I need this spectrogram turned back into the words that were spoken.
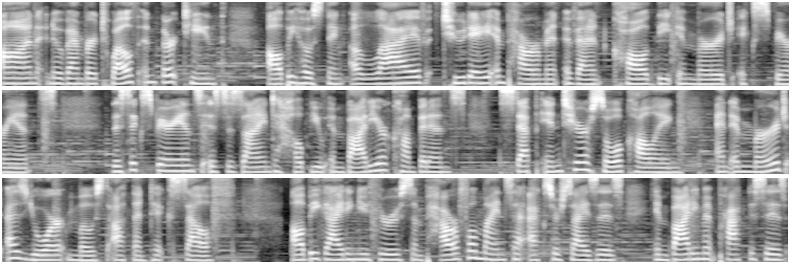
On November 12th and 13th, I'll be hosting a live two day empowerment event called the Emerge Experience. This experience is designed to help you embody your confidence, step into your soul calling, and emerge as your most authentic self. I'll be guiding you through some powerful mindset exercises, embodiment practices,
